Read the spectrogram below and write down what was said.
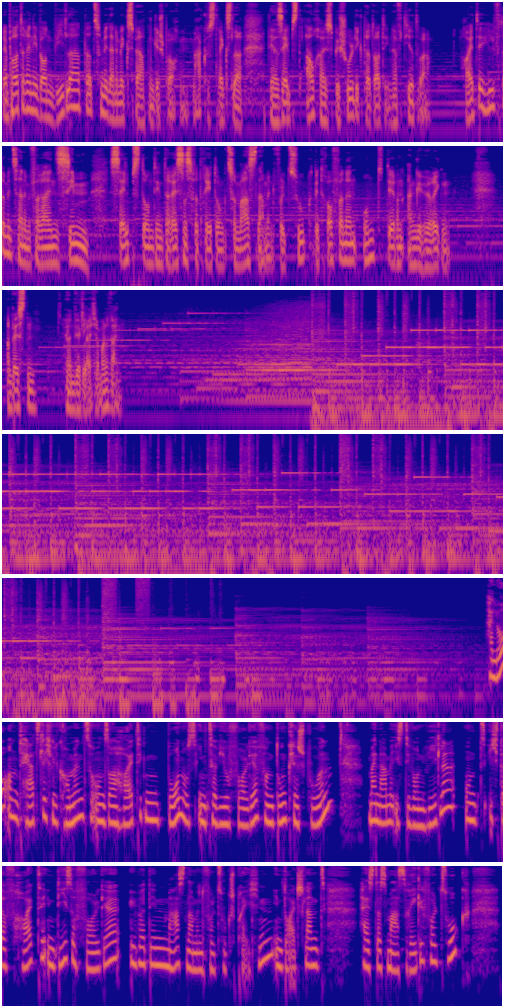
Reporterin Yvonne Wiedler hat dazu mit einem Experten gesprochen, Markus Drexler, der selbst auch als Beschuldigter dort inhaftiert war. Heute hilft er mit seinem Verein SIM, Selbst- und Interessensvertretung zum Maßnahmenvollzug Betroffenen und deren Angehörigen. Am besten hören wir gleich einmal rein. Hallo und herzlich willkommen zu unserer heutigen Bonus-Interview-Folge von Dunkle Spuren. Mein Name ist Yvonne Wiedler und ich darf heute in dieser Folge über den Maßnahmenvollzug sprechen. In Deutschland heißt das Maßregelvollzug.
